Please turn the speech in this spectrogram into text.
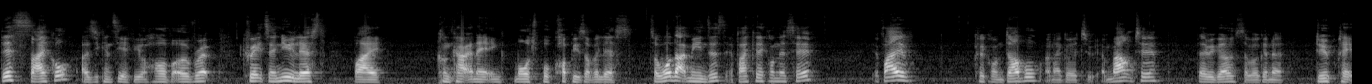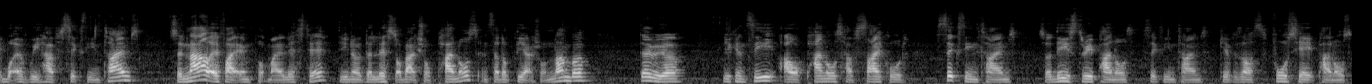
This cycle, as you can see if you hover over it, creates a new list by concatenating multiple copies of a list. So what that means is if I click on this here, if I click on double and I go to amount here, there we go. So we're going to duplicate whatever we have 16 times. So now if I input my list here, you know, the list of actual panels instead of the actual number, there we go. You can see our panels have cycled 16 times. So these three panels, 16 times, gives us 48 panels,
